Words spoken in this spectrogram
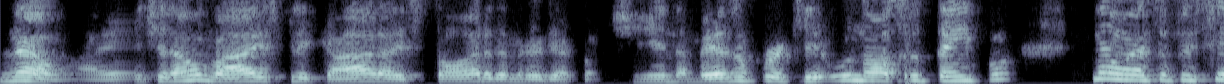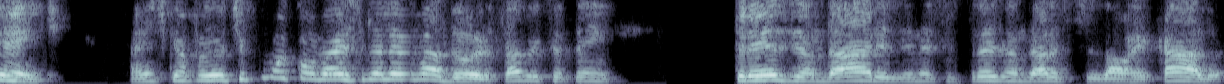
Não, a gente não vai explicar a história da melhoria contínua, mesmo porque o nosso tempo não é suficiente. A gente quer fazer tipo uma conversa de elevador, sabe que você tem 13 andares e nesses 13 andares precisa dar o um recado?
